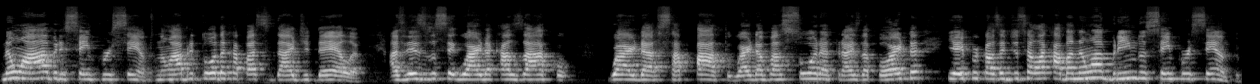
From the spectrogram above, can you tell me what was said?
não abre 100%, não abre toda a capacidade dela. Às vezes você guarda casaco, guarda sapato, guarda vassoura atrás da porta, e aí por causa disso ela acaba não abrindo 100%.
